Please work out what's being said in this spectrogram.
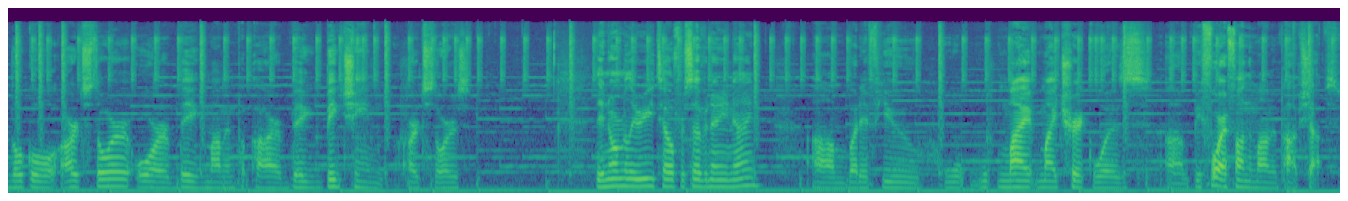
local art store or big mom and pop, or big big chain art stores. They normally retail for $7.99. Um, but if you, my my trick was uh, before I found the mom and pop shops,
